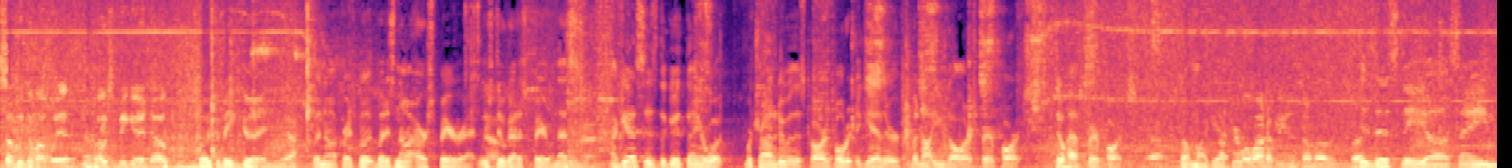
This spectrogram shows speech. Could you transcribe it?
something we come up with. Supposed to be good though. Supposed to be good. Yeah. but not fresh. But but it's not our spare rack. We No. still got a spare one. That's Right. I guess is the good thing, or what we're trying to do with this car is bolt it together, but not use all our spare parts. Still have spare parts, something like that. I'm sure we'll wind up using some of it, but Is this the uh, same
